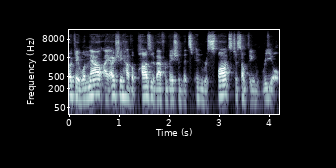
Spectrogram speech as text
okay, well, now I actually have a positive affirmation that's in response to something real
